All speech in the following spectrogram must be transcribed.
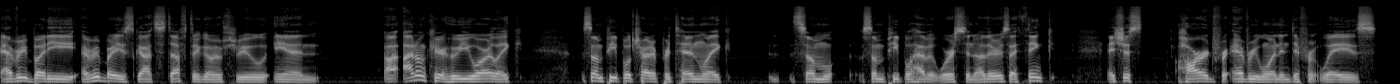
everybody everybody's got stuff they're going through and I, I don't care who you are like some people try to pretend like some some people have it worse than others i think it's just hard for everyone in different ways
